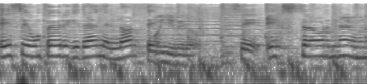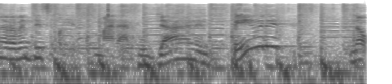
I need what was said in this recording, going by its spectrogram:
Ese es un pebre que traen del norte. Oye, pero Sí. extraordinario, uno de repente dice, oye, maracuyá en el pebre. No,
